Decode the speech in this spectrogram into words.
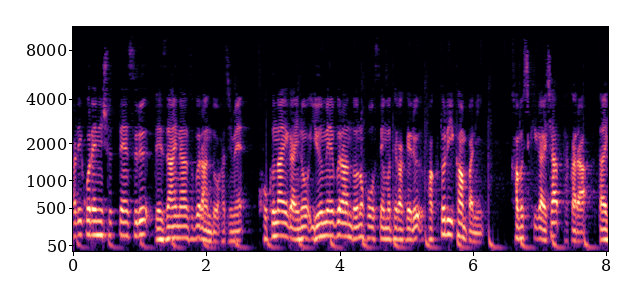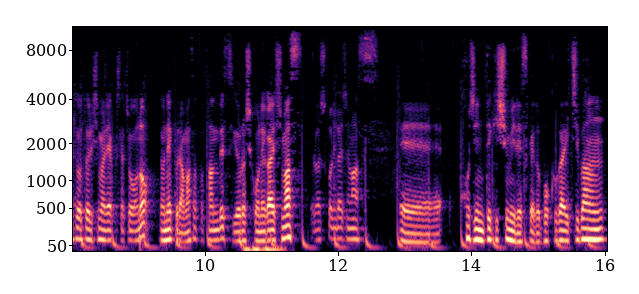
パリコレに出店するデザイナーズブランドをはじめ、国内外の有名ブランドの縫製も手掛けるファクトリーカンパニー、株式会社宝代表取締役社長の米倉正人さんです。よろしくお願いします。よろしくお願いします。えー、個人的趣味ですけど、僕が一番好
